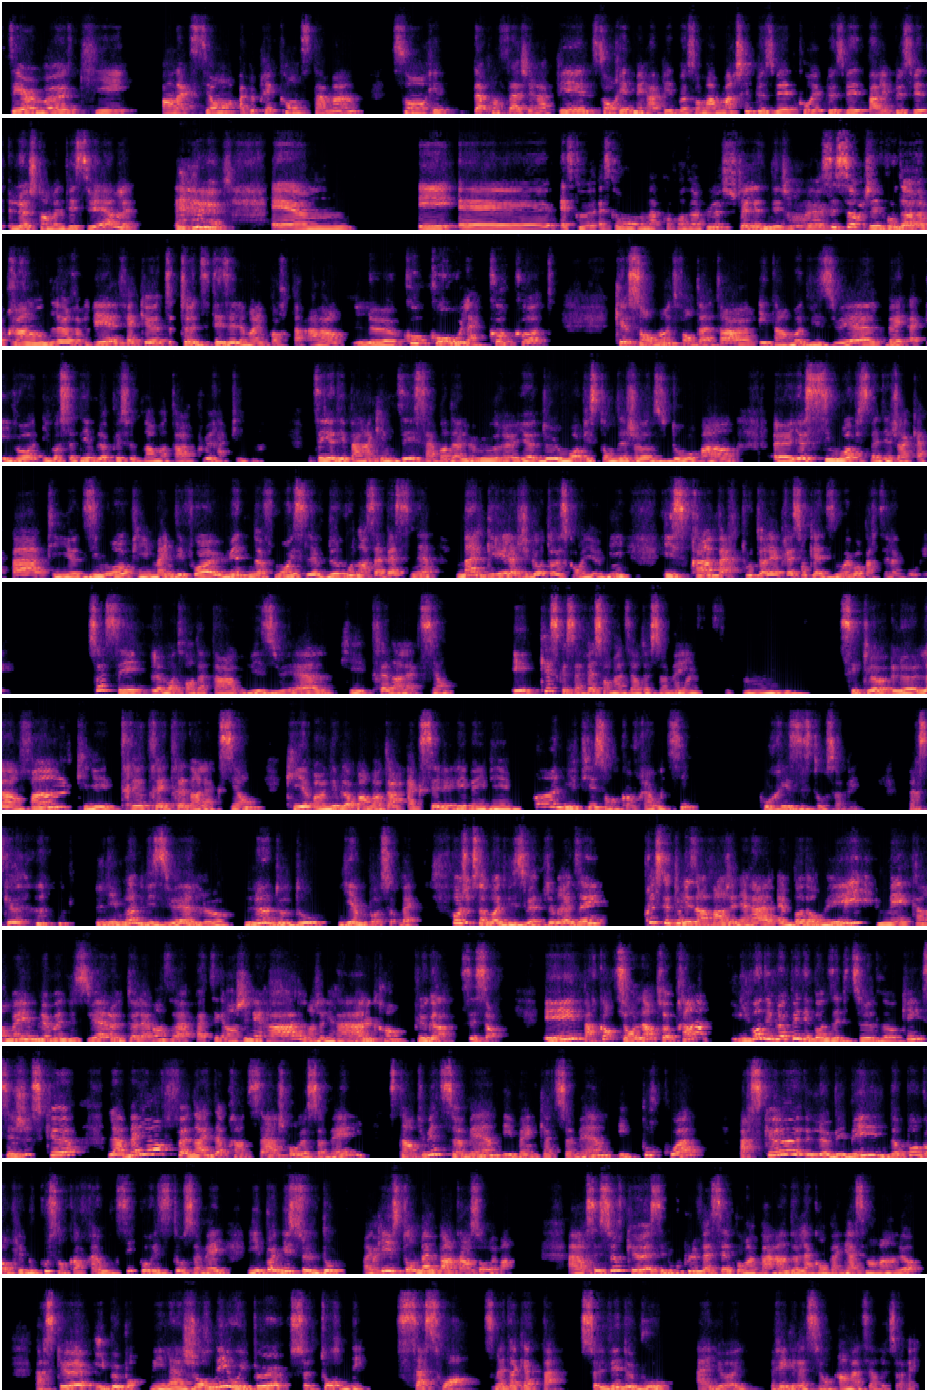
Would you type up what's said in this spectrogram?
c'est un mode qui est en action à peu près constamment son rythme d'apprentissage est rapide, son rythme est rapide, il va sûrement marcher plus vite, courir plus vite, parler plus vite. Là, je suis en mode visuel. euh, et euh, est-ce que est-ce qu'on approfondit un peu? Je te laisse déjà. Euh, c'est ça, j'ai le goût de reprendre le relais. Fait que tu as dit tes éléments importants. Alors, le coco ou la cocotte, que son mode fondateur est en mode visuel, ben il va il va se développer sur le plan moteur plus rapidement. Tu sais, il y a des parents qui me disent ça n'a pas d'allure. Euh, il y a deux mois, puis ils se tombent déjà du dos au ventre. Euh, il y a six mois, puis il se met déjà à quatre pattes. Puis il y a dix mois, puis même des fois huit, neuf mois, il se lève debout dans sa bassinette, malgré la gigoteuse qu'on lui a mis. Il se prend partout. Tu as l'impression qu'à dix mois, il va partir à courir. Ça, c'est le mode fondateur visuel qui est très dans l'action. Et qu'est-ce que ça fait sur matière de sommeil? C'est que l'enfant qui est très, très, très dans l'action, qui a un développement moteur accéléré, bien, il vient bonifier son coffre à outils pour résister au sommeil. Parce que les modes visuels, là, le dodo, il aime pas ça. Ben, pas juste un mode visuel. Je devrais dire, presque tous les enfants en général aiment pas dormir. Oui, mais quand même, le mode visuel a une tolérance à la fatigue en général. En général. Plus grande. Plus grande, c'est ça. Et par contre, si on l'entreprend, il va développer des bonnes habitudes, là, OK? C'est juste que la meilleure fenêtre d'apprentissage pour le sommeil, c'est entre 8 semaines et 24 semaines. Et pourquoi? Parce que le bébé n'a pas gonflé beaucoup son coffre à outils pour résister au sommeil. Il est pogné sur le dos. OK? Il se tourne même pas encore sur le ventre. Alors, c'est sûr que c'est beaucoup plus facile pour un parent de l'accompagner à ce moment-là parce que il peut pas. Mais la journée où il peut se tourner, s'asseoir, se mettre à quatre pattes, se lever debout, aïe aïe, régression en matière de sommeil.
